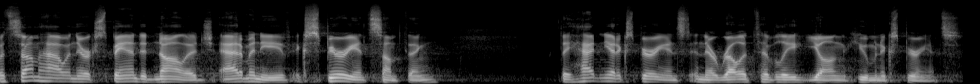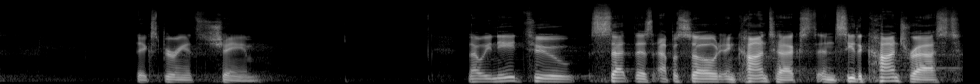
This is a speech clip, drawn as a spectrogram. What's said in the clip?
But somehow, in their expanded knowledge, Adam and Eve experienced something they hadn't yet experienced in their relatively young human experience. They experienced shame. Now, we need to set this episode in context and see the contrast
